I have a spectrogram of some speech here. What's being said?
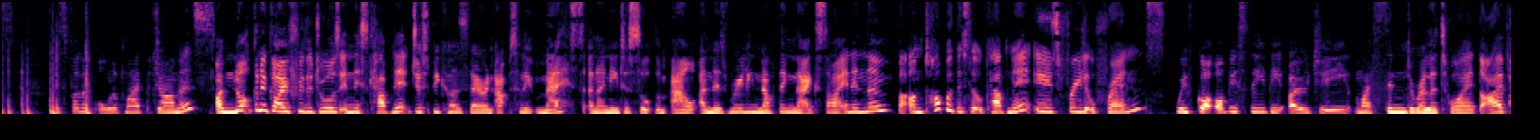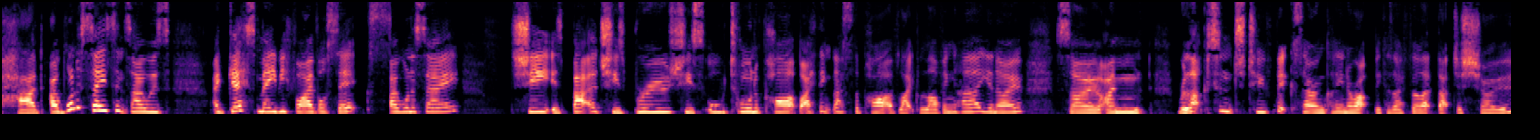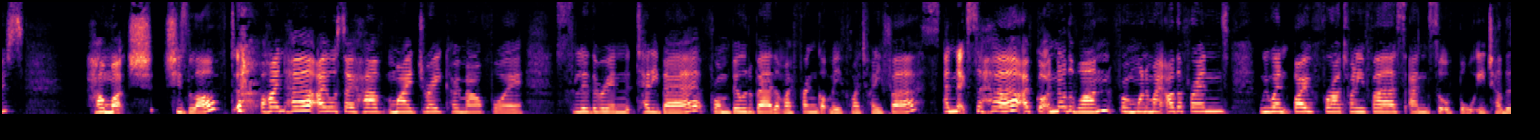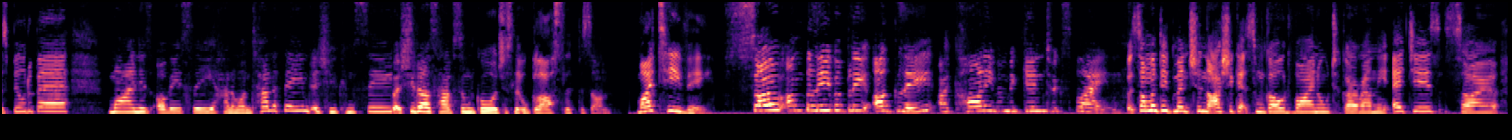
full of all of my pyjamas. I'm not going to go through the drawers in this cabinet just because they're an absolute mess and I need to sort them out and there's really nothing that exciting in them. But on top of this little cabinet is Three Little Friends. We've got obviously the OG, my Cinderella toy that I've had, I want to say since I was, I guess maybe five or six, I want to say she is battered she's bruised she's all torn apart but i think that's the part of like loving her you know so i'm reluctant to fix her and clean her up because i feel like that just shows how much she's loved. Behind her, I also have my Draco Malfoy Slytherin teddy bear from Build-A-Bear that my friend got me for my 21st. And next to her, I've got another one from one of my other friends. We went both for our 21st and sort of bought each other's Build-A-Bear. Mine is obviously Hannah Montana themed, as you can see, but she does have some gorgeous little glass slippers on. My TV. So unbelievably ugly, I can't even begin to explain. But someone did mention that I should get some gold vinyl to go around the edges, so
